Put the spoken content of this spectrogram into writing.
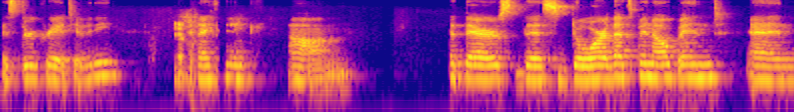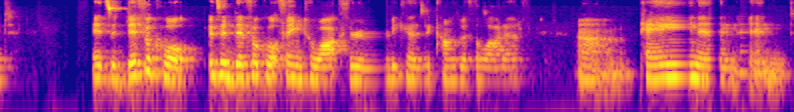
is through creativity. Yep. And I think um, that there's this door that's been opened and it's a difficult it's a difficult thing to walk through because it comes with a lot of um, pain and, and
